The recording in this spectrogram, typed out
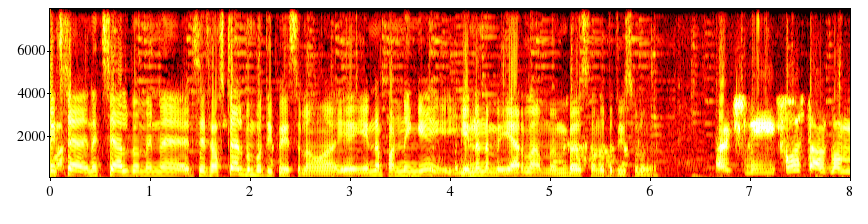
Next next album என்ன? சரி ஃபர்ஸ்ட் ஆல்பம் பற்றி பேசலாம். என்ன பண்ணீங்க? என்னென்ன யாரெல்லாம் மெம்பர்ஸ் அதை பற்றி சொல்லுங்கள் ஆக்சுவலி ஃபர்ஸ்ட் ஆல்பம்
